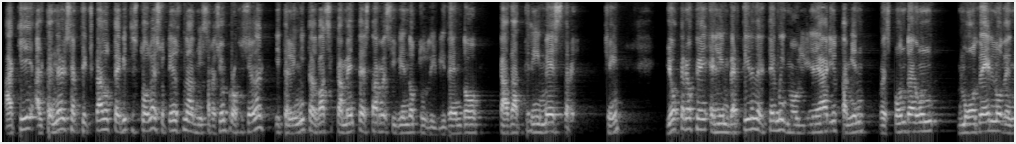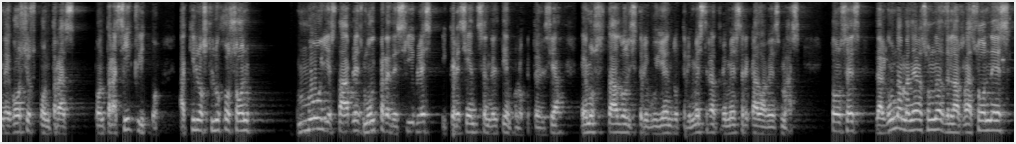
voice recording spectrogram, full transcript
Aquí, al tener el certificado, te evites todo eso. Tienes una administración profesional y te limitas básicamente a estar recibiendo tu dividendo cada trimestre, ¿sí? Yo creo que el invertir en el tema inmobiliario también responde a un modelo de negocios contracíclico. Aquí los flujos son muy estables, muy predecibles y crecientes en el tiempo. Lo que te decía, hemos estado distribuyendo trimestre a trimestre cada vez más. Entonces, de alguna manera son unas de las razones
